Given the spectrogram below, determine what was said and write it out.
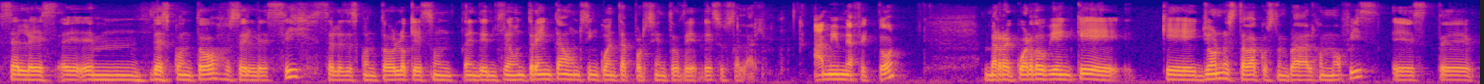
se les eh, em, descontó, o se les, sí, se les descontó lo que es un, entre un 30 a un 50% de, de su salario. A mí me afectó. Me recuerdo bien que, que yo no estaba acostumbrada al home office. Este,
